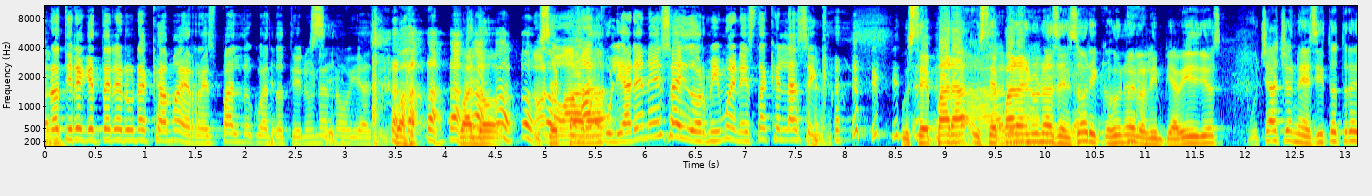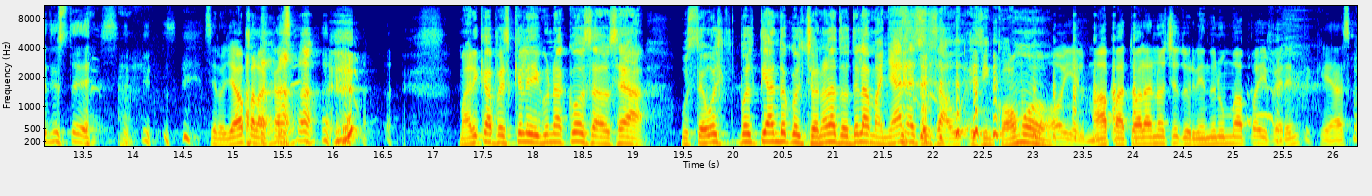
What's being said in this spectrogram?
uno tiene que tener una cama de respaldo cuando tiene una novia así. Cuando No, no, vamos a culiar en esa y dormimos en esta que es la seca. usted para, usted para en un ascensor y coge uno de los limpiavidrios. Muchachos, necesito tres de ustedes. Se lo lleva para la casa. Marica, pues que le digo una cosa, o sea, usted vol- volteando colchón a las 2 de la mañana, eso es, es incómodo. Oye, el mapa, toda la noche durmiendo en un mapa diferente, qué asco.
